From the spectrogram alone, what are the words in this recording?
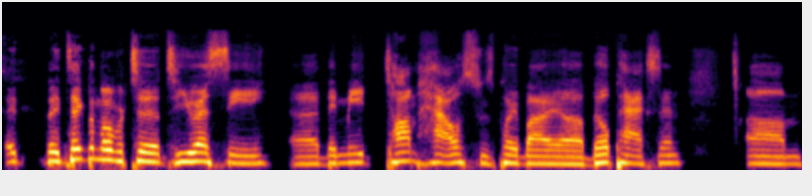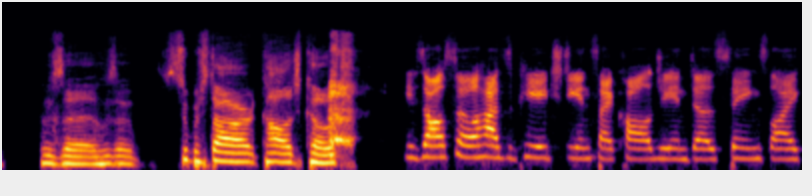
They, they take them over to to USC. Uh, they meet Tom House, who's played by uh, Bill Paxton, um, who's a who's a superstar college coach. He's also has a PhD in psychology and does things like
